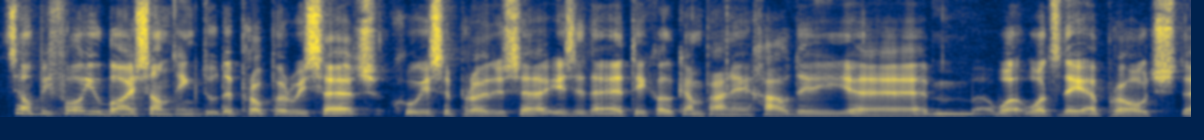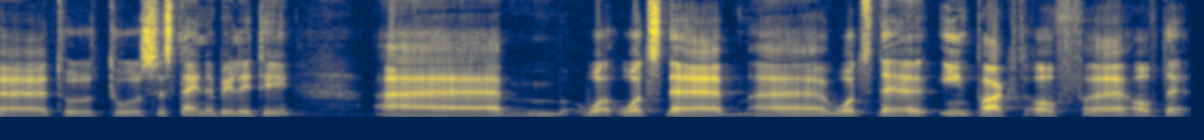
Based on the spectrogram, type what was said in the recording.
So before you buy something, do the proper research. Who is the producer? Is it an ethical company? How they, uh, what, what's their approach uh, to to sustainability? um, what, what's the uh, what's the impact of uh, of the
